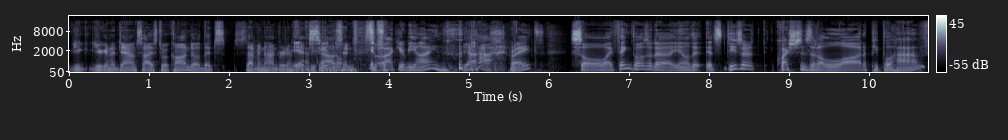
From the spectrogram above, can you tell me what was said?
you, you're going to downsize to a condo that's seven hundred and fifty thousand. Yeah, so you know- thousand. in fact, you're behind. yeah, right? So I think those are the you know it's these are questions that a lot of people have,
